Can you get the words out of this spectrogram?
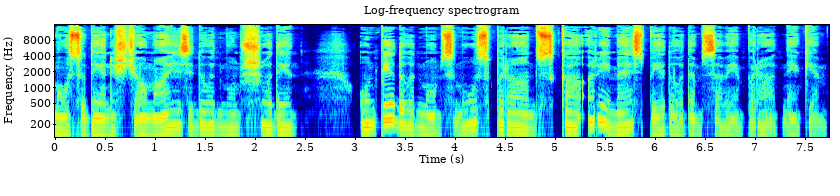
Mūsu dienascho maizi dod mums šodien, un piedod mums mūsu parādus, kā arī mēs piedodam saviem parādniekiem,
